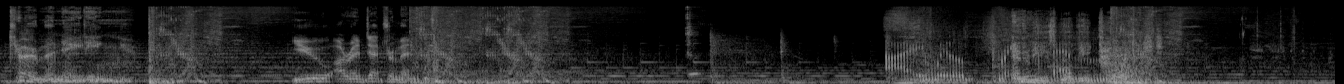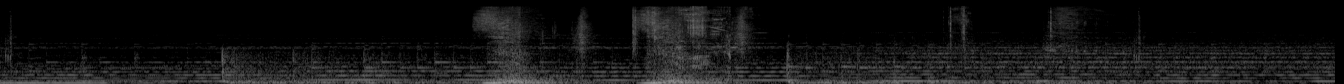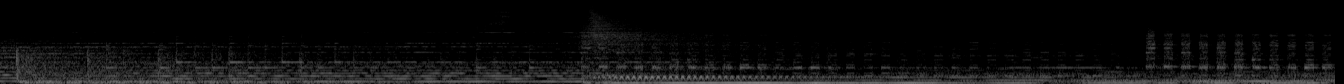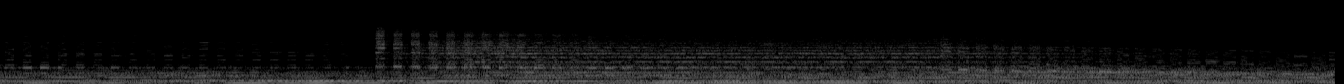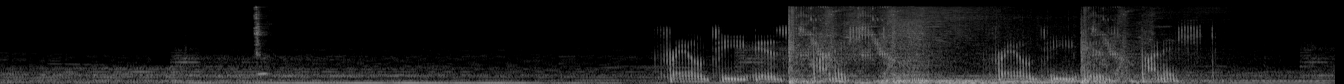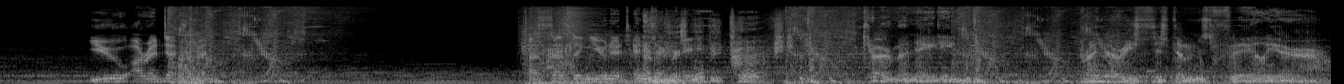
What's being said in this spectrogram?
Terminating. You are a detriment. A detriment. Assessing unit integrity. Terminating. Primary systems failure.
